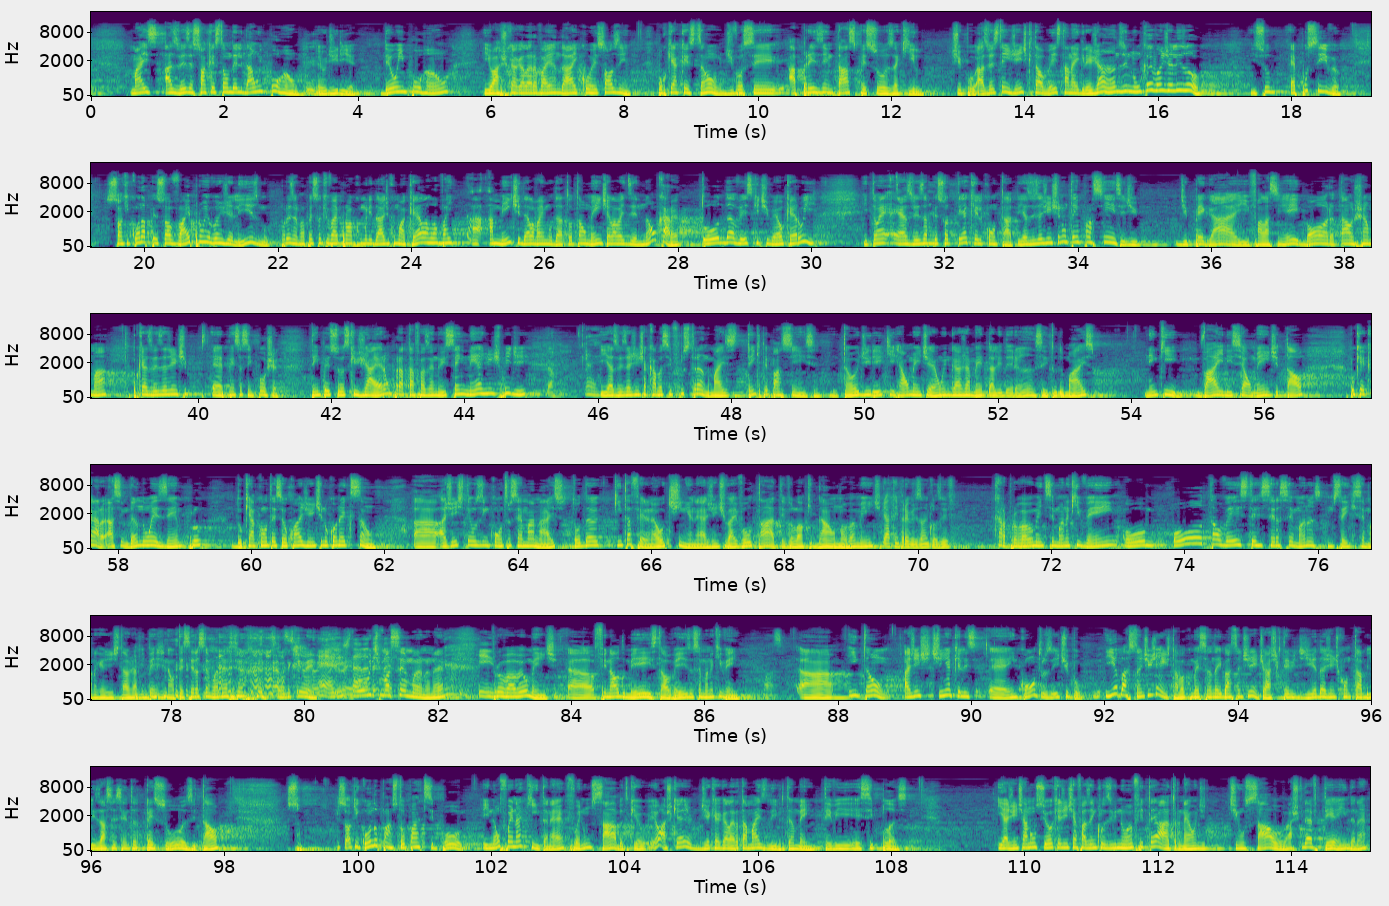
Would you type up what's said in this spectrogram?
Mas às vezes é só a questão dele dar um empurrão, eu diria. Deu um empurrão e eu acho que a galera vai andar e correr sozinha. Porque a questão de você apresentar às pessoas aquilo. Tipo, às vezes tem gente que talvez está na igreja há anos e nunca evangelizou. Isso é possível. Só que quando a pessoa vai para um evangelismo, por exemplo, a pessoa que vai para uma comunidade como aquela, ela vai a, a, mente dela vai mudar totalmente, ela vai dizer: "Não, cara, toda vez que tiver eu quero ir". Então é, é às vezes a pessoa ter aquele contato e às vezes a gente não tem paciência de de pegar e falar assim, ei, bora, tal, chamar, porque às vezes a gente é, pensa assim, poxa, tem pessoas que já eram para estar tá fazendo isso sem nem a gente pedir. Não. É. E às vezes a gente acaba se frustrando, mas tem que ter paciência. Então eu diria que realmente é um engajamento da liderança e tudo mais. Nem que vá inicialmente e tal. Porque, cara, assim, dando um exemplo do que aconteceu com a gente no Conexão. A, a gente tem os encontros semanais toda quinta-feira, né? Ou tinha, né? A gente vai voltar, teve o lockdown novamente. Já tem previsão, inclusive? Cara, provavelmente semana que vem, ou, ou talvez terceira semana, não sei que semana que a gente tá, eu já me perdi. Não, terceira semana é a semana que vem. É, a gente tá última terceira. semana, né? Isso. Provavelmente. Ah, final do mês, talvez, ou semana que vem. Massa. Ah, então, a gente tinha aqueles é, encontros e, tipo, ia bastante gente, tava começando aí bastante gente. Eu acho que teve dia da gente contabilizar 60 pessoas e tal. Só, que quando o pastor participou, e não foi na quinta, né? Foi num sábado, que eu, eu acho que é o dia que a galera tá mais livre também. Teve esse plus. E a gente anunciou que a gente ia fazer, inclusive, no anfiteatro, né? Onde tinha o sal, acho que deve ter ainda, né?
